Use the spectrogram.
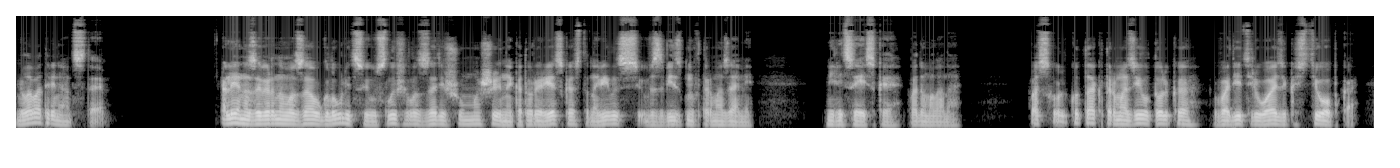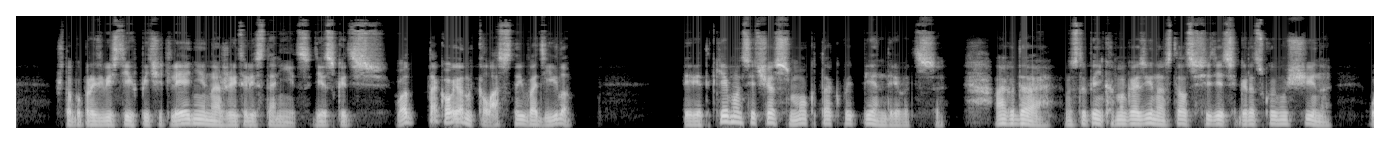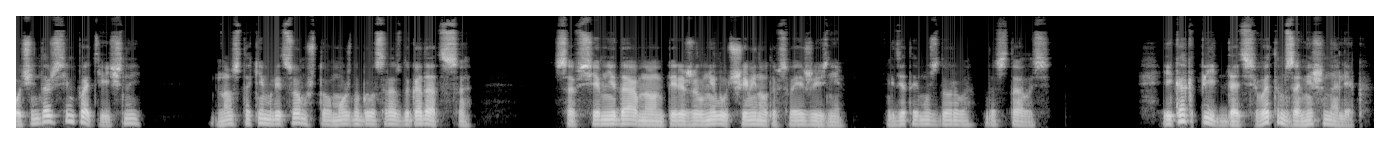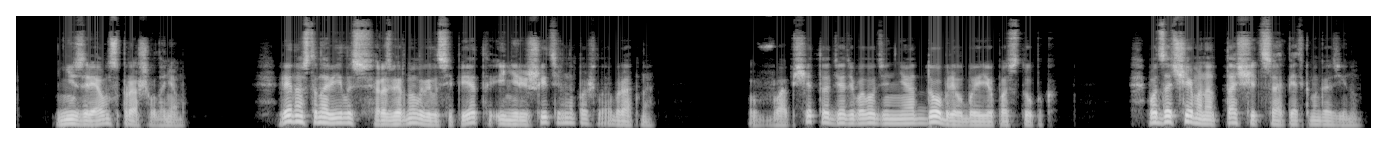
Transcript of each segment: Глава 13. Лена завернула за угол улицы и услышала сзади шум машины, которая резко остановилась, взвизгнув тормозами. «Милицейская», — подумала она. Поскольку так тормозил только водитель УАЗика Степка, чтобы произвести впечатление на жителей станиц. Дескать, вот такой он классный водила. Перед кем он сейчас смог так выпендриваться? Ах да, на ступеньках магазина остался сидеть городской мужчина, очень даже симпатичный, но с таким лицом, что можно было сразу догадаться. Совсем недавно он пережил не лучшие минуты в своей жизни. Где-то ему здорово досталось. И как пить дать, в этом замешан Олег. Не зря он спрашивал о нем. Лена остановилась, развернула велосипед и нерешительно пошла обратно. Вообще-то дядя Володя не одобрил бы ее поступок. Вот зачем она тащится опять к магазину?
